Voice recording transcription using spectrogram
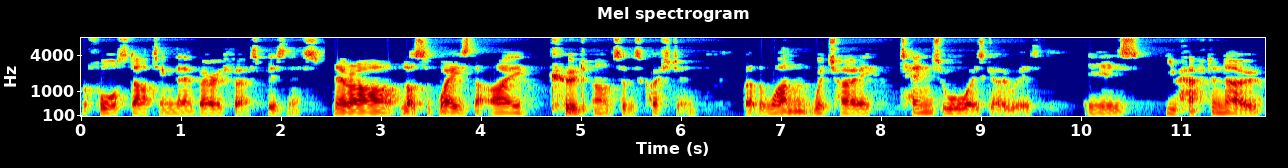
before starting their very first business? There are lots of ways that I could answer this question, but the one which I tend to always go with is you have to know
